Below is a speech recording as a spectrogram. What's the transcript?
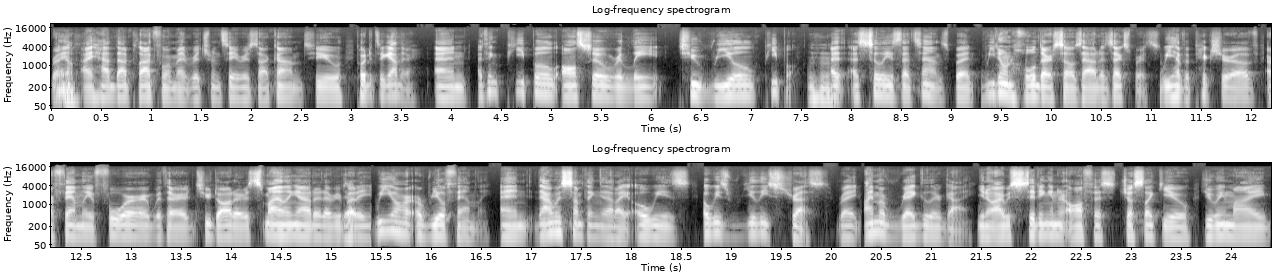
right? I had that platform at richmondsavers.com to put it together. And I think people also relate to real people, mm-hmm. as, as silly as that sounds, but we don't hold ourselves out as experts. We have a picture of our family of four with our two daughters smiling out at everybody. We are a real family. And that was something that I always, always really stressed, right? I'm a regular guy. You know, I was sitting in an office just like you, doing my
